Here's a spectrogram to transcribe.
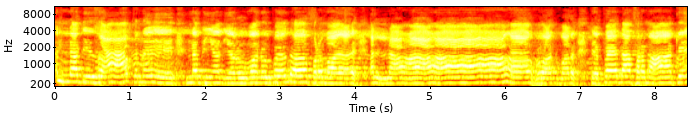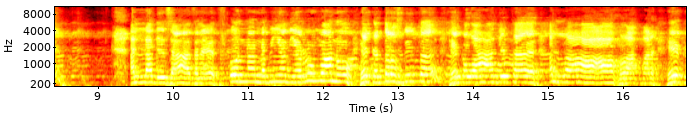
اللہ دی ذات نے نبیاں دیاں روحاں نو پیدا فرمایا ہے۔ اللہ اکبر۔ تے پیدا فرما کے اللہ دے ذات نے انہاں نبیاں دیاں روحاں ایک درس دیتا ہے، ایک واعظ دیتا ہے، اللہ اکبر، ایک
